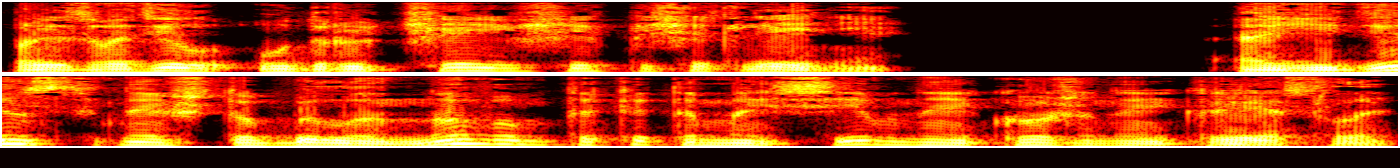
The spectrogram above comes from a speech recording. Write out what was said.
производил удручающее впечатление. А единственное, что было новым, так это массивное кожаное кресло,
